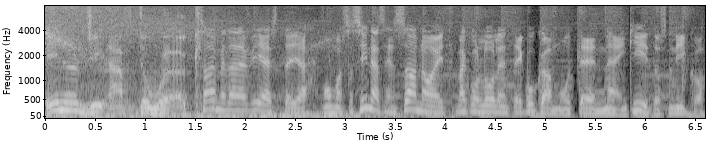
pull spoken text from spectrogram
Energy After Work. Saimme tänne viestejä, muun muassa sinä sen sanoit. Mä kun luulin, että ei kukaan muu tee näin. Kiitos Niko.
